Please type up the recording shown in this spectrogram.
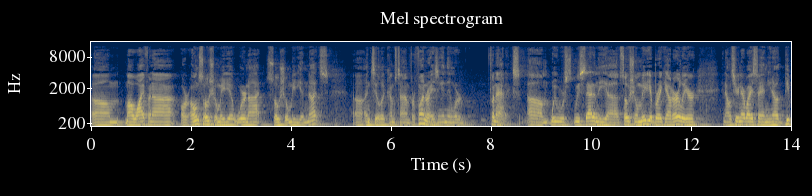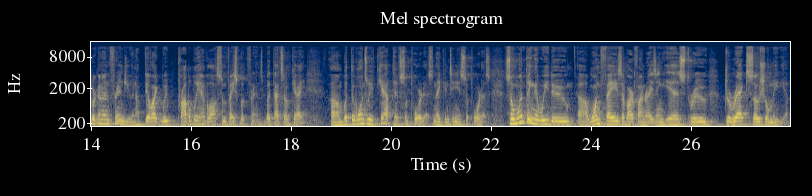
Um, my wife and I are on social media. We're not social media nuts uh, until it comes time for fundraising, and then we're fanatics. Um, we were we sat in the uh, social media breakout earlier, and I was hearing everybody saying, you know, people are going to infringe you, and I feel like we probably have lost some Facebook friends, but that's okay. Um, but the ones we've kept have supported us, and they continue to support us. So one thing that we do, uh, one phase of our fundraising is through direct social media.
